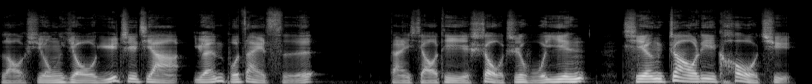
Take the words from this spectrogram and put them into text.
老兄有余之价原不在此，但小弟受之无因，请照例扣去。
